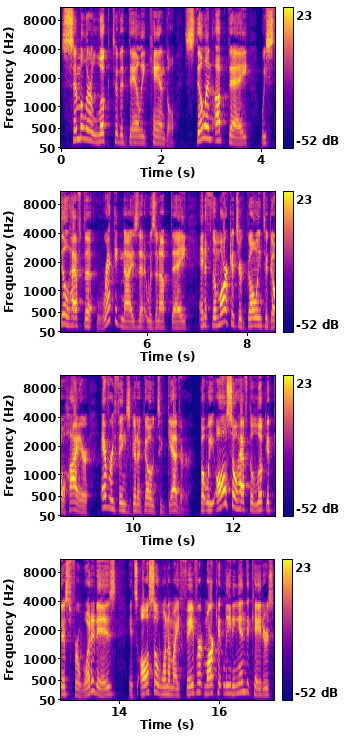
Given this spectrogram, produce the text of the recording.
similar look to the daily candle. Still an up day. We still have to recognize that it was an up day. And if the markets are going to go higher, everything's going to go together. But we also have to look at this for what it is. It's also one of my favorite market leading indicators.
